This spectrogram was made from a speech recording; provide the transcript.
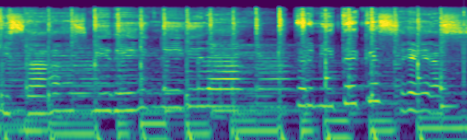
Quizás mi dignidad permite que seas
